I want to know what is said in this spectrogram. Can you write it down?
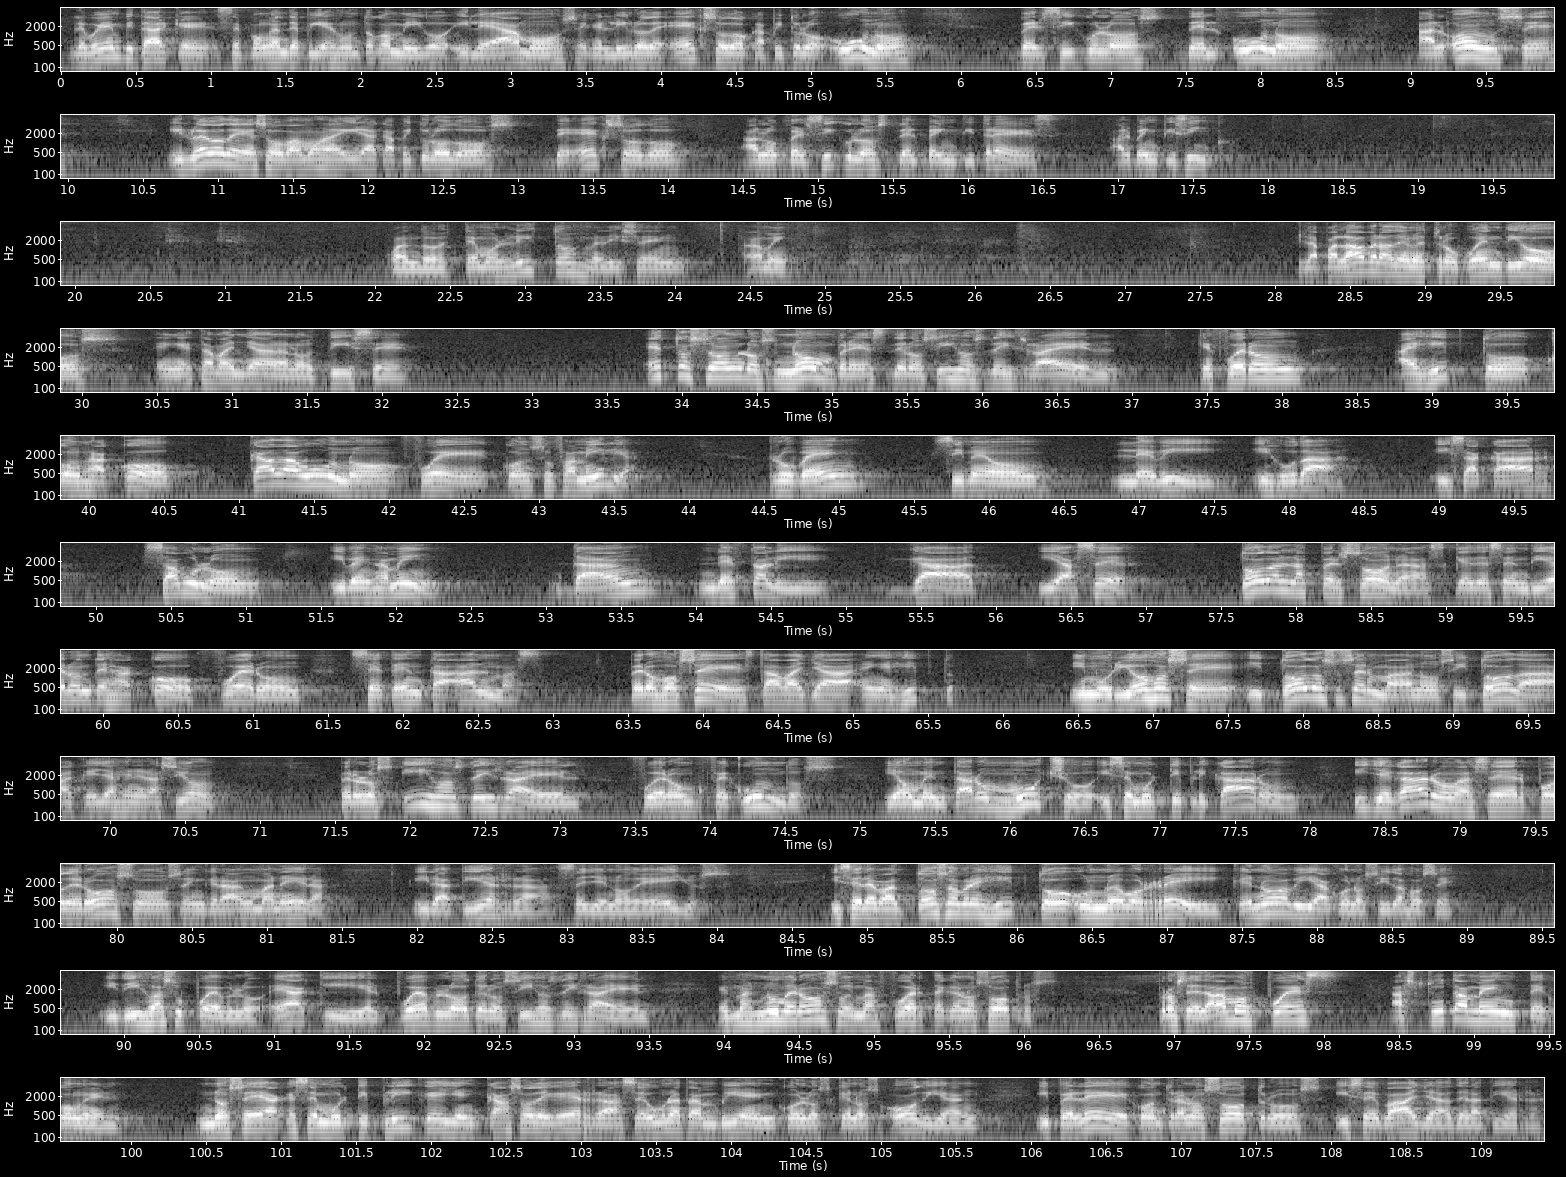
Les voy a invitar que se pongan de pie junto conmigo y leamos en el libro de Éxodo capítulo 1, versículos del 1 al 11, y luego de eso vamos a ir a capítulo 2 de Éxodo a los versículos del 23 al 25. Cuando estemos listos me dicen amén. La palabra de nuestro buen Dios en esta mañana nos dice, estos son los nombres de los hijos de Israel que fueron a Egipto con Jacob, cada uno fue con su familia. Rubén, Simeón, Leví y Judá, Isaacar, Zabulón y Benjamín, Dan, Neftalí, Gad y Aser. Todas las personas que descendieron de Jacob fueron setenta almas, pero José estaba ya en Egipto. Y murió José y todos sus hermanos y toda aquella generación. Pero los hijos de Israel fueron fecundos y aumentaron mucho y se multiplicaron y llegaron a ser poderosos en gran manera y la tierra se llenó de ellos. Y se levantó sobre Egipto un nuevo rey que no había conocido a José. Y dijo a su pueblo, he aquí el pueblo de los hijos de Israel es más numeroso y más fuerte que nosotros. Procedamos pues astutamente con él no sea que se multiplique y en caso de guerra se una también con los que nos odian y pelee contra nosotros y se vaya de la tierra.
